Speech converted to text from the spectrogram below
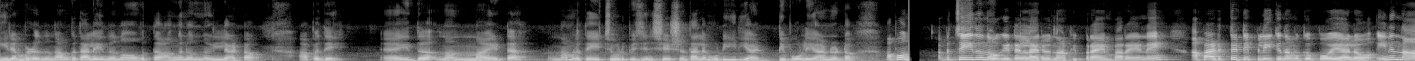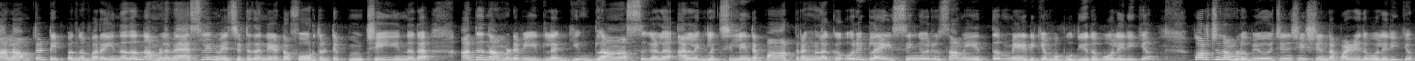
ഈരമ്പഴൊന്നും നമുക്ക് തലയിൽ നിന്ന് നോവത്ത് അങ്ങനെ ഒന്നും ഇല്ല കേട്ടോ. അപ്പോൾ ദേ ഇത് നന്നായിട്ട് നമ്മൾ തേച്ച് പിടിപ്പിച്ചതിന് ശേഷം തലമുടി ഇരി അടിപൊളിയാണ് കേട്ടോ. അപ്പോൾ അപ്പോൾ ചെയ്ത് നോക്കിയിട്ട് എല്ലാവരും ഒന്ന് അഭിപ്രായം പറയണേ. അപ്പോൾ അടുത്ത ടിപ്പിലേക്ക് നമുക്ക് പോയാലോ? ഇനി നാലാമത്തെ ടിപ്പ് എന്ന് പറയുന്നത് നമ്മൾ വാസ്ലിൻ വെച്ചിട്ട് തന്നെ കേട്ടോ ഫോർത്ത് ടിപ്പും ചെയ്യുന്നത്. അത് നമ്മുടെ വീട്ടിലെ ഗ്ലാസ്സുകൾ അല്ലെങ്കിൽ ചില്ലിന്റെ പാത്രങ്ങളൊക്കെ ഒരു ഗ്ലൈസിങ് ഒരു സമയത്ത് മേടിക്കുമ്പോൾ പുതിയതുപോലെ ഇരിക്കും. കുറച്ച് നമ്മൾ ഉപയോഗിച്ചതിന് ശേഷം എന്താ പഴയതുപോലെ ഇരിക്കും.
